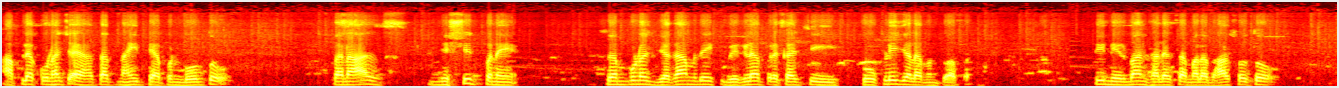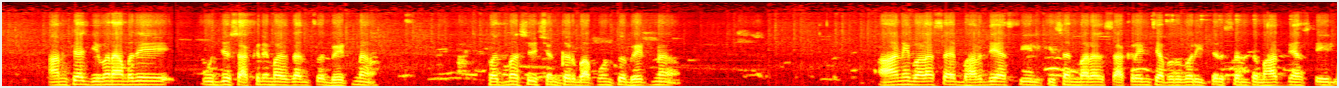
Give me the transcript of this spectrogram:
आपल्या कोणाच्या हातात नाहीत ते आपण बोलतो. पण आज निश्चितपणे संपूर्ण जगामध्ये एक वेगळ्या प्रकारची पोकळी ज्याला म्हणतो आपण ती निर्माण झाल्याचा मला भास होतो. आमच्या जीवनामध्ये पूज्य साखरे महाराजांचं भेटणं पद्मश्री शंकर बापूंचं भेटणं आणि बाळासाहेब भारदे असतील किसन महाराज साखरेंच्या बरोबर इतर संत महात्मे असतील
